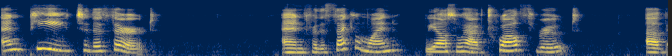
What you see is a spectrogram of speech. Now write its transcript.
and p to the third. And for the second one, we also have 12th root of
